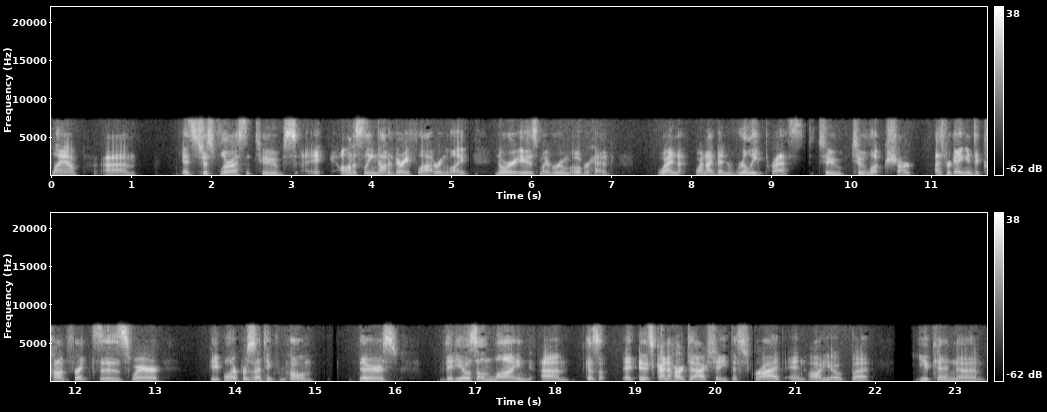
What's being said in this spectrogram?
lamp. Um, it's just fluorescent tubes. It, honestly, not a very flattering light, nor is my room overhead when when I've been really pressed to to look sharp as we're getting into conferences where people are presenting from home, there's videos online because um, it, it's kind of hard to actually describe in audio, but you can um,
